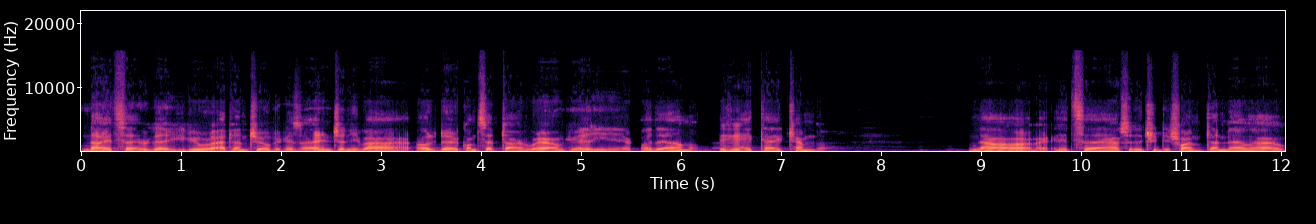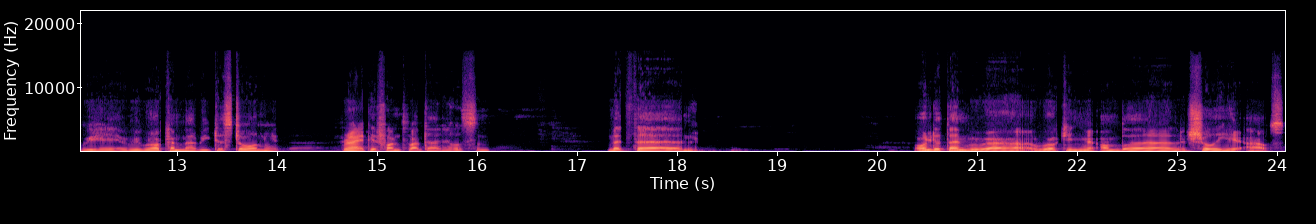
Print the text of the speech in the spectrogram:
now it's a really Euro adventure because uh, in Geneva, all the concepts are very, very modern, high tech, and now it's uh, absolutely different. And uh, we we work on uh, with the stone with Right. different materials. And, but uh, all the time we were working on the luxury house.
